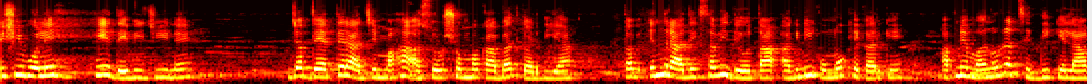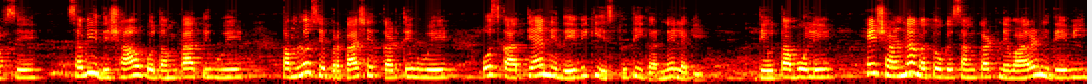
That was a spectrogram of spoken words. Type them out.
ऋषि बोले, हे देवी जी ने जब दैत्य राज्य महाअसुर शुंभ का वध कर दिया, तब इंद्र आदि सभी देवता अग्नि को मुख्य करके अपने मनोरथ सिद्धि के लाभ से सभी दिशाओं को दमकाते हुए, कमलों से प्रकाशित करते हुए उस कात्यायनी देवी की स्तुति करने लगे। देवता बोले, हे शरणागतों के संकट निवारणी देवी,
